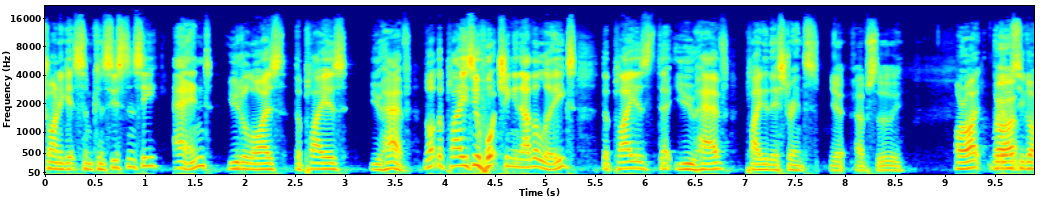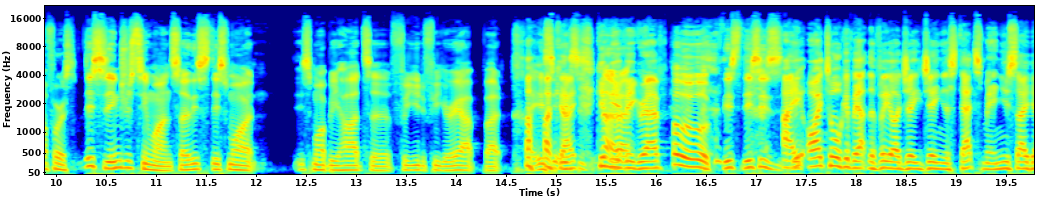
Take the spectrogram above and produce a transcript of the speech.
trying to get some consistency and utilize the players you have, not the players you're watching in other leagues, the players that you have play to their strengths. Yeah, absolutely. All right, what All else right. you got for us? This is an interesting one. So this this might this might be hard to for you to figure out, but it's, Okay, it's- give me a big rap. Oh, look, this this is Hey, I talk about the VIG Genius Stats, man. You say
